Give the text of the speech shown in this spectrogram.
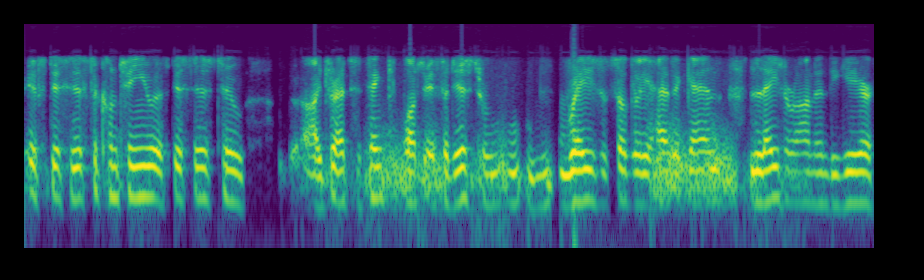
if this is to continue, if this is to I dread to think, what if it is to raise its ugly head again later on in the year,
